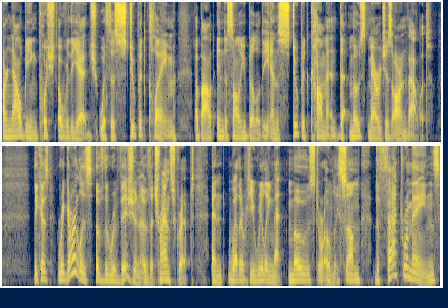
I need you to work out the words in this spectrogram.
are now being pushed over the edge with this stupid claim about indissolubility and the stupid comment that most marriages are invalid. Because regardless of the revision of the transcript and whether he really meant most or only some, the fact remains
